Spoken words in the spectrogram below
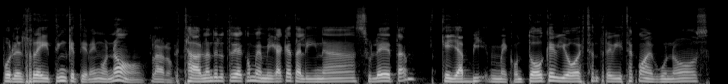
por el rating que tienen o no. Claro. Estaba hablando el otro día con mi amiga Catalina Zuleta, que ella me contó que vio esta entrevista con algunos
